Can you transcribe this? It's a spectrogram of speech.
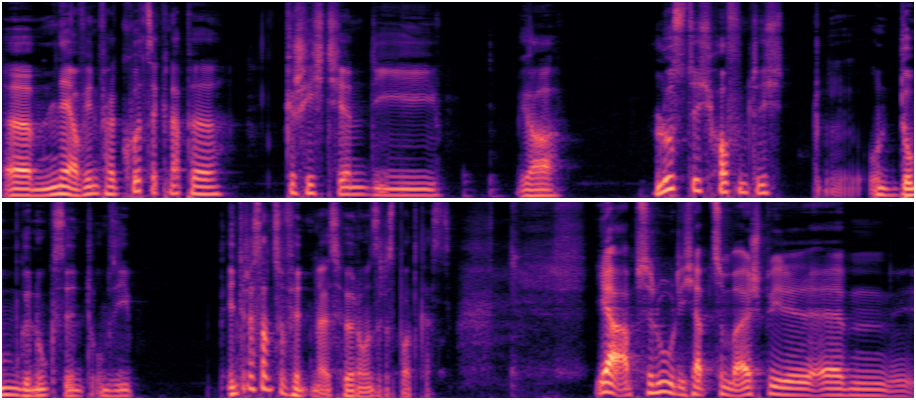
Ähm, nee, auf jeden Fall kurze, knappe Geschichtchen, die, ja, lustig, hoffentlich und dumm genug sind, um sie interessant zu finden als Hörer unseres Podcasts. Ja, absolut. Ich habe zum Beispiel, ähm,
